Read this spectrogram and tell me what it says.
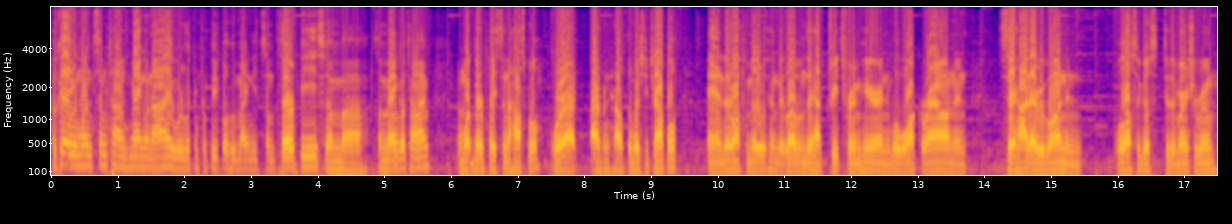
Okay, everyone, sometimes Mango and I, we're looking for people who might need some therapy, some, uh, some Mango time, and what better place than a hospital? We're at Advent Health in Wesley Chapel, and they're all familiar with him. They love him. They have treats for him here, and we'll walk around and say hi to everyone, and we'll also go to the emergency room,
